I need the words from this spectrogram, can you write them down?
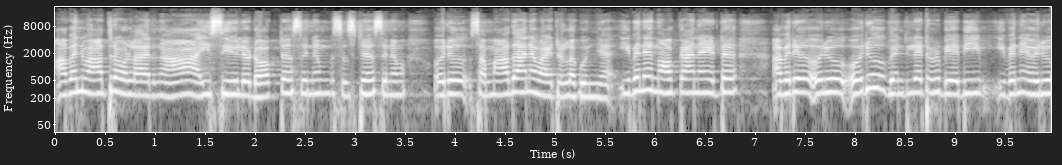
അവൻ മാത്രമുള്ളായിരുന്നു ആ ഐ സിയുവിൽ ഡോക്ടേഴ്സിനും സിസ്റ്റേഴ്സിനും ഒരു സമാധാനമായിട്ടുള്ള കുഞ്ഞ്. ഇവനെ നോക്കാനായിട്ട് അവർ ഒരു ഒരു വെന്റിലേറ്റർ ബേബിയും ഇവനെ ഒരു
